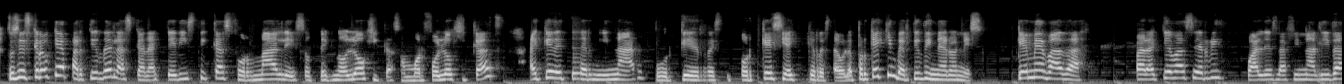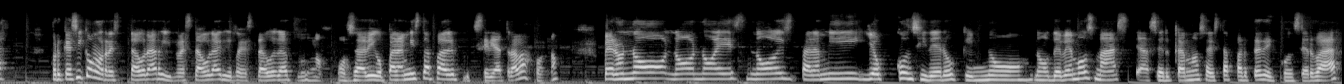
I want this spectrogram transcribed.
Entonces creo que a partir de las características formales o tecnológicas o morfológicas, hay que determinar por qué, por qué sí hay que restaurar, por qué hay que invertir dinero en eso, qué me va a dar, para qué va a servir, cuál es la finalidad porque así como restaurar y restaurar y restaurar, pues no, o sea, digo, para mí está padre porque sería trabajo, ¿no? Pero no, no, no es, no es, para mí yo considero que no, no, debemos más acercarnos a esta parte de conservar,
